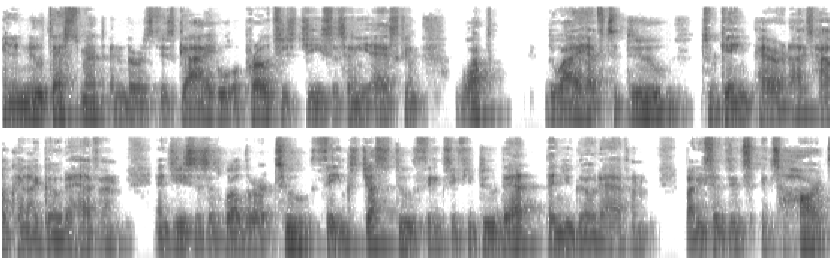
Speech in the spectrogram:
in the New Testament, and there was this guy who approaches Jesus and he asks him, "What do I have to do to gain paradise? How can I go to heaven?" And Jesus says, "Well, there are two things, just two things. If you do that, then you go to heaven." But he says it's it's hard.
